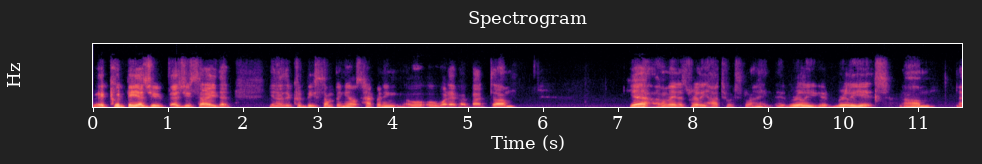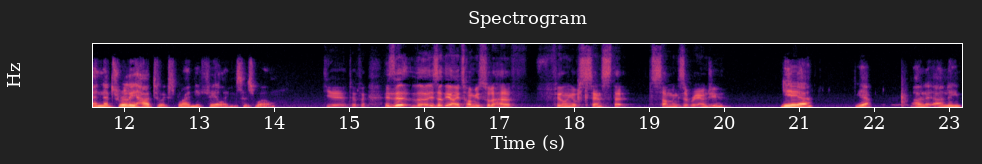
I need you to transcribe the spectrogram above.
it could be as you as you say that, you know, there could be something else happening or, or whatever. But um, yeah, I mean, it's really hard to explain. It really it really is, um, and it's really hard to explain your feelings as well. Yeah, definitely. Is it the, is that the only time you sort of had a feeling of sense that something's around you? Yeah, yeah. Only only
